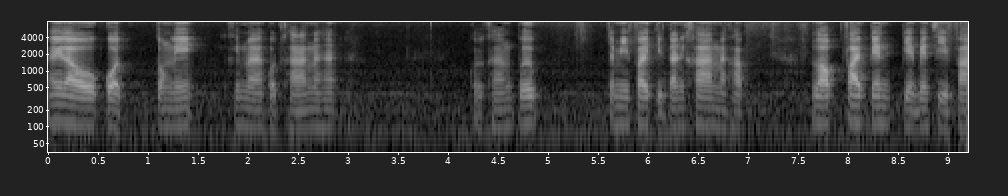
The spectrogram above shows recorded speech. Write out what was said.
ให้เรากดตรงนี้ขึ้นมากดค้างนะฮะ กดค้างปุ๊บ จะมีไฟติดด้านข้างนะครับ ล็อบไฟเปลี่ยนเปลี่ยนเป็นสีฟ้า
